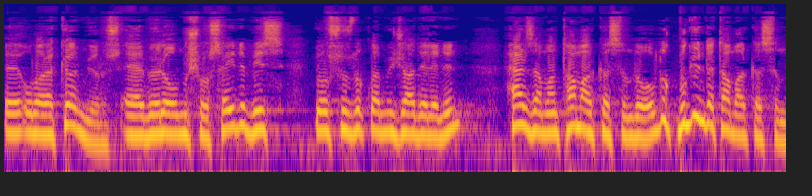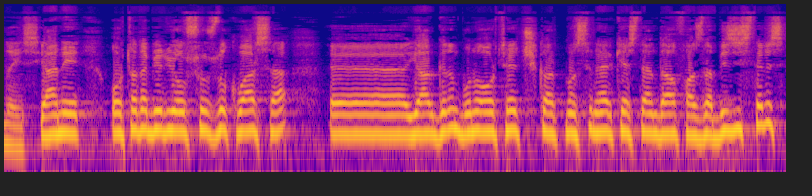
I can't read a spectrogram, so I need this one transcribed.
e, olarak görmüyoruz. Eğer böyle olmuş olsaydı biz yolsuzlukla mücadelenin her zaman tam arkasında olduk. Bugün de tam arkasındayız. Yani ortada bir yolsuzluk varsa e, yargının bunu ortaya çıkartmasını herkesten daha fazla biz isteriz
